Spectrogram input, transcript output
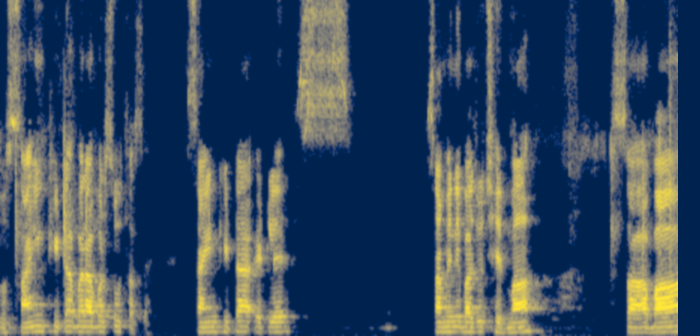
તો સાઇન થીટા બરાબર શું થશે? સાઇન થીટા એટલે સામેની બાજુ છેદમાં સાબા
